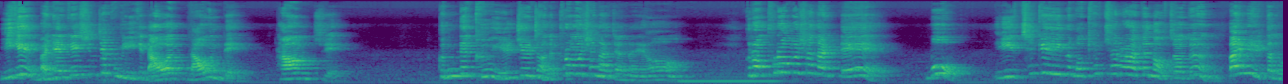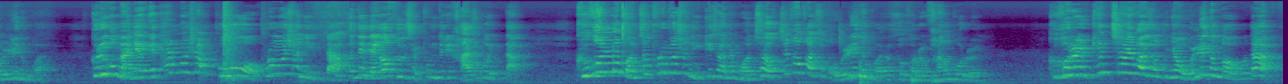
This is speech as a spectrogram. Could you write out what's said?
이게 만약에 신제품이 이게 나와 나온대 다음 주에. 근데 그 일주일 전에 프로모션 하잖아요. 그럼 프로모션 할 때 뭐 이 책에 있는 거 캡처를 하든 어쩌든 빨리 일단 올리는 거야. 그리고 만약에 탈모 샴푸 프로모션이 있다. 근데 내가 그 제품들이 가지고 있다. 그걸로 먼저 프로모션이 있기 전에 먼저 찍어가지고 올리는 거예요. 그거를 광고를. 그거를 캡처해가지고 그냥 올리는 것보다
